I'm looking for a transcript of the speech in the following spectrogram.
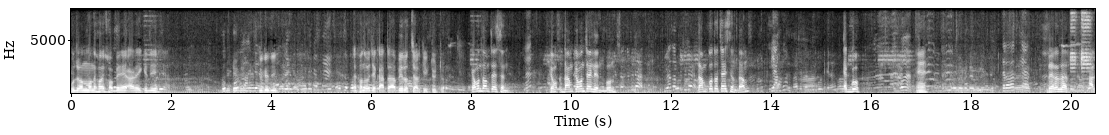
ওজন মনে হয় হবে আড়াই কেজি। দু কেজি। এখন ওই যে কাটা বেরোচ্ছে আর কি একটু একটু। কেমন দাম চাইছেন? দাম কেমন চাইলেন, বোন? দাম কত চাইছেন, দাম? এক গো। হ্যাঁ। দেড় হাজার। আর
